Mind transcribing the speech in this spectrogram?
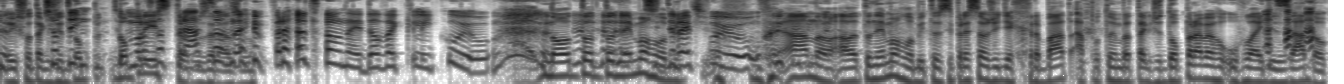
To išlo tak, Čo že ty do, do možno v priestoru pracovnej, zrazu. pracovnej dobe klikujú. No to, to nemohlo byť. Áno, ale to nemohlo byť. To si predstav, že ide chrbát a potom iba tak, že do pravého uhla ide zadok.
